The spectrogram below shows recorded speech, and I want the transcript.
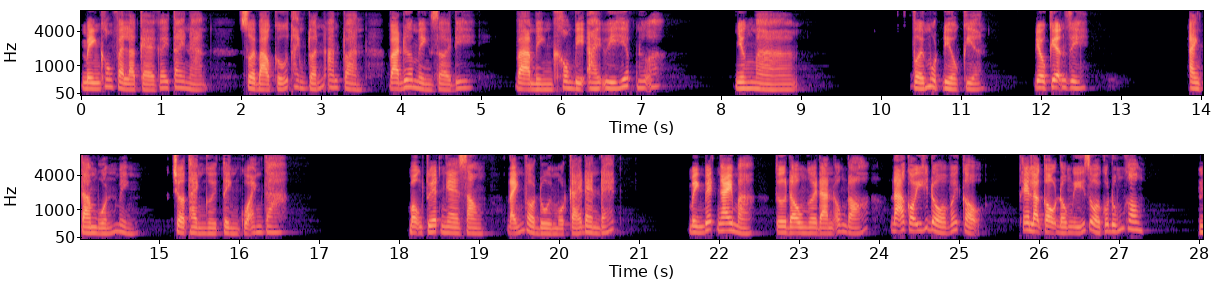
mình không phải là kẻ gây tai nạn, rồi bảo cứu Thanh Tuấn an toàn và đưa mình rời đi, và mình không bị ai uy hiếp nữa. Nhưng mà... Với một điều kiện. Điều kiện gì? Anh ta muốn mình trở thành người tình của anh ta. Mộng tuyết nghe xong, đánh vào đùi một cái đen đét. Mình biết ngay mà, từ đầu người đàn ông đó đã có ý đồ với cậu. Thế là cậu đồng ý rồi có đúng không? Ừ,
